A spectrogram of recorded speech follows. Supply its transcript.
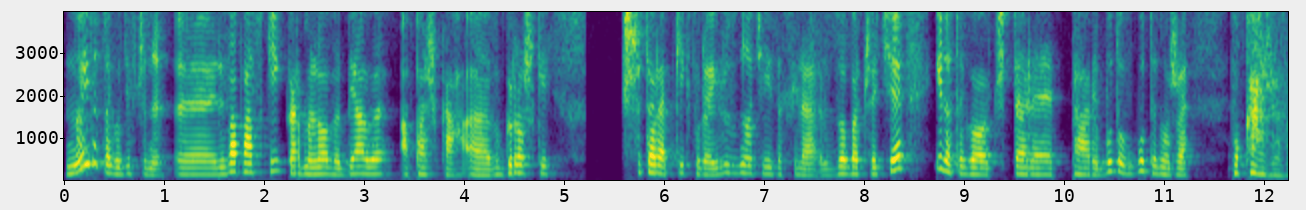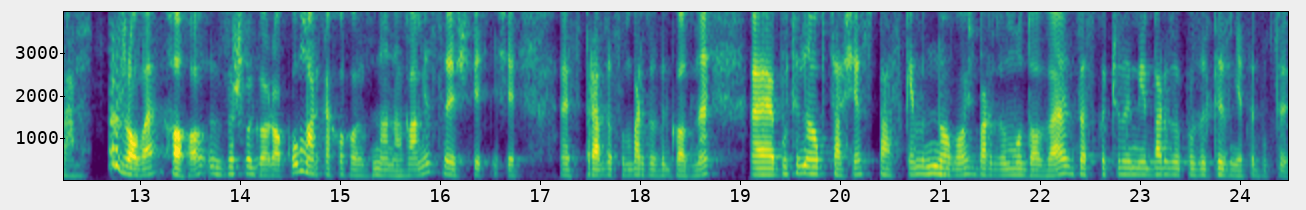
No i do tego dziewczyny, e, dwa paski, karmelowe, białe, a paszka e, w groszki. Trzy torebki, które już znacie i za chwilę zobaczycie. I do tego cztery pary butów. Buty może pokażę Wam. Różowe, Hoho z zeszłego roku. Marka Hoho znana Wam jest, świetnie się e, sprawdza, są bardzo wygodne. E, Buty na obcasie z paskiem, nowość, bardzo modowe. Zaskoczyły mnie bardzo pozytywnie te buty.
